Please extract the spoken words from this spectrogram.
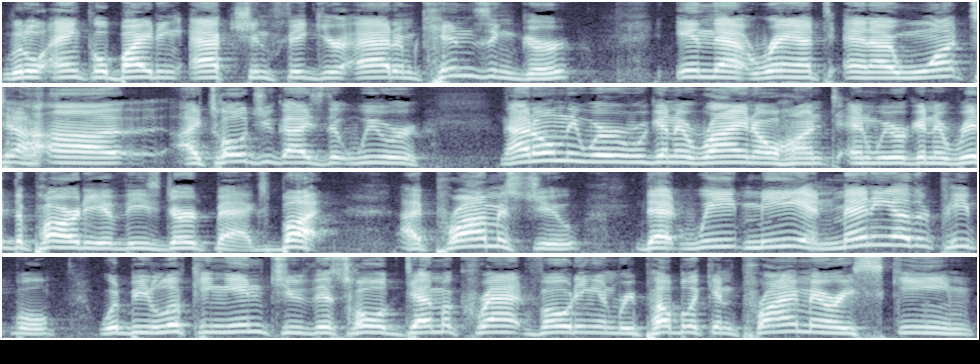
little ankle biting action figure Adam Kinzinger in that rant, and I want to. Uh, I told you guys that we were not only were we going to rhino hunt and we were going to rid the party of these dirtbags, but I promised you that we, me, and many other people would be looking into this whole Democrat voting and Republican primary scheme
